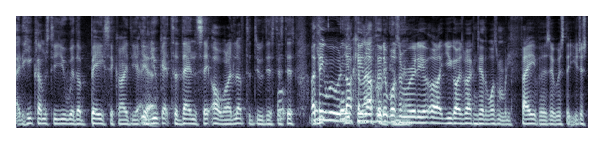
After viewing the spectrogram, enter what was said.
and he comes to you with a basic idea, Yeah. and you get to then say, "Oh, well, I'd love to do this, this, this." I think we were you lucky enough that it wasn't really or like you guys working together wasn't really favors. It was that you just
